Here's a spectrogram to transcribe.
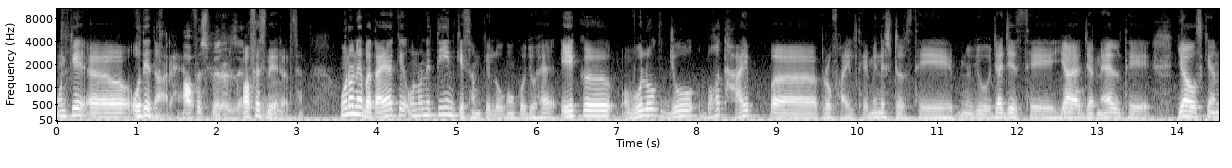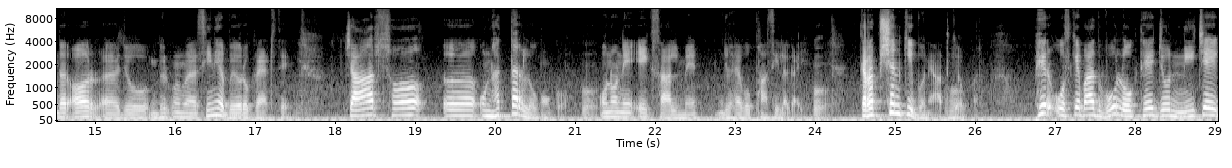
ان کے عہدے دار ہیں۔ آفس بیررز ہیں۔ آفس بیررز ہیں۔ انہوں نے بتایا کہ انہوں نے تین قسم کے لوگوں کو جو ہے ایک وہ لوگ جو بہت ہائی پروفائل تھے منسٹرز تھے جو ججز تھے یا جرنیل تھے یا اس کے اندر اور جو سینئر بیوروکریٹس تھے۔ چار سو انہتر لوگوں کو انہوں نے ایک سال میں جو ہے وہ پھانسی لگائی۔ کرپشن کی بنیاد کے اوپر۔ پھر اس کے بعد وہ لوگ تھے جو نیچے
